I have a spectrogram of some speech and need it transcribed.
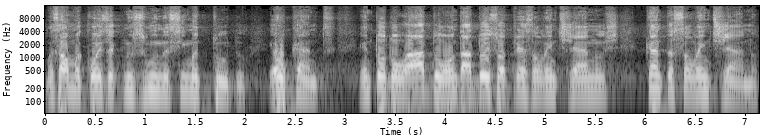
mas há uma coisa que nos une acima de tudo, é o cante. Em todo o lado, onde há dois ou três alentejanos, canta-se alentejano.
